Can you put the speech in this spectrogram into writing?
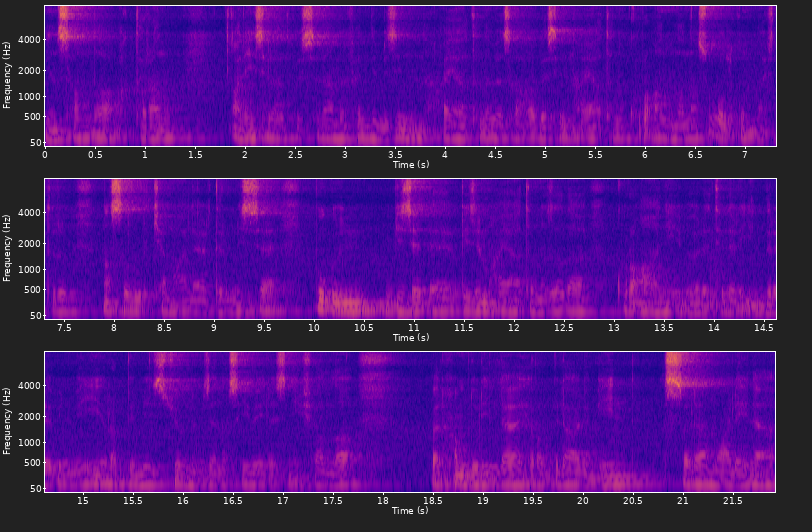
insanlığa aktaran Aleyhisselatü Vesselam Efendimizin hayatını ve sahabesinin hayatını Kur'an'la nasıl olgunlaştırıp nasıl kemal erdirmişse bugün bize de bizim hayatımıza da Kur'ani öğretileri indirebilmeyi Rabbimiz cümlemize nasip eylesin inşallah. Velhamdülillahi Rabbil Alemin. Esselamu aleyna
